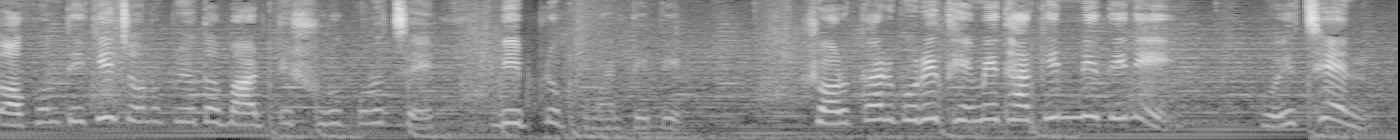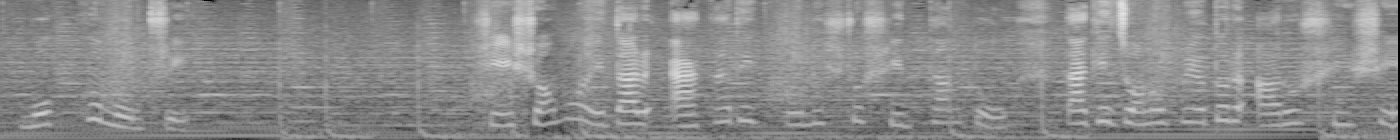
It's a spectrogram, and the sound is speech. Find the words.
তখন থেকেই জনপ্রিয়তা বাড়তে শুরু করেছে বিপ্লব কুমার দেবের সরকার গড়ে থেমে থাকেননি তিনি, হয়েছেন মুখ্যমন্ত্রী। সেই সময় তার একাধিক বলিষ্ঠ সিদ্ধান্ত তাকে জনপ্রিয়তার আরও শীর্ষে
